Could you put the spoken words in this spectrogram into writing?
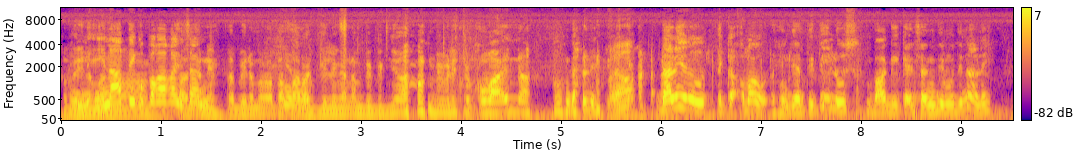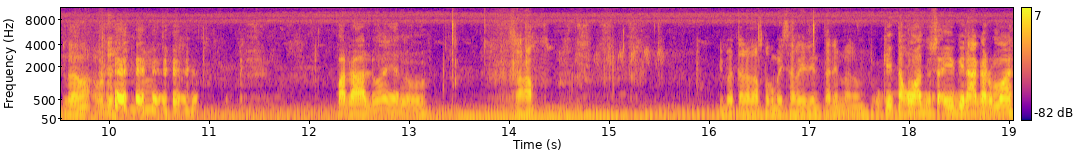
Sabi Hin- hinati ko pa mga- kakainsan. ano eh, Sabi naman pa Yan, parang gilingan ang bibig niya. Ang bibilis niyo kumain na. Dali. Kaya nga. Dali yun, tika, abaw, hindi yan titilos. Bagi kainsan hindi mo dinali. Kaya nga. Okay. Paralo, ayan, oh. Sarap. Iba talaga pag may sariling tanim ano. Kita ko nga doon sa iyo, ginagaro mo. ah.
